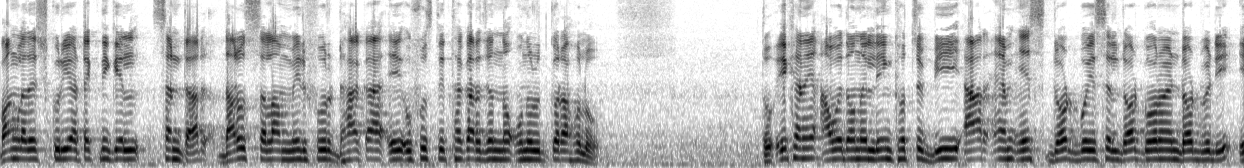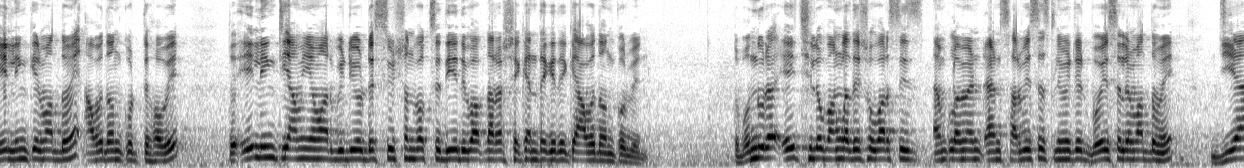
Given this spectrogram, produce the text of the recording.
Bangladesh Korea technical centre Darussalam Mirpur, Dhaka এ উপস্থিত থাকার জন্য অনুরোধ করা হলো। তো এখানে আবেদনের লিঙ্ক হচ্ছে BRMS dot BOESL dot government dot BD এই লিঙ্কের মাধ্যমে আবেদন করতে হবে। তো এই লিঙ্কটি আমি আমার ভিডিও ডেসক্রিপশন বক্সে দিয়ে দেবো, আপনারা সেখান থেকে দেখে আবেদন করবেন। তো বন্ধুরা, এই ছিল Bangladesh overseas employment and services limited বইএসএলের মাধ্যমে জিয়া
